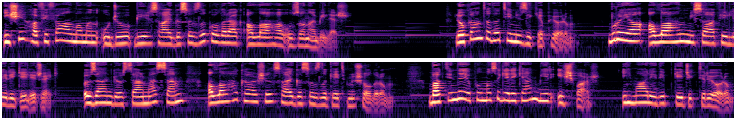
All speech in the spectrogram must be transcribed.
İşi hafife almamın ucu bir saygısızlık olarak Allah'a uzanabilir. Lokantada temizlik yapıyorum. Buraya Allah'ın misafirleri gelecek. Özen göstermezsem Allah'a karşı saygısızlık etmiş olurum. Vaktinde yapılması gereken bir iş var. İhmal edip geciktiriyorum.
